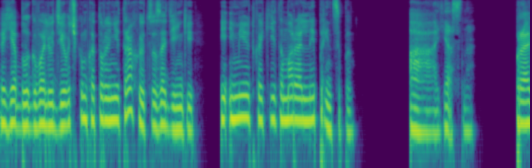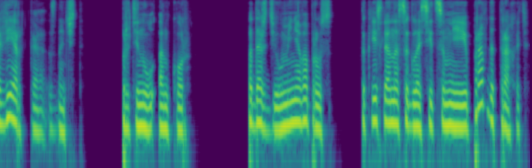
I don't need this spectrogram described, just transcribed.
«Я благоволю девочкам, которые не трахаются за деньги и имеют какие-то моральные принципы». «А, ясно. Проверка, значит», — протянул Анкор. «Подожди, у меня вопрос. Так если она согласится мне и правда трахать?»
